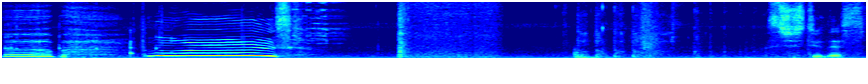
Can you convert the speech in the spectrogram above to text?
Um, Let's just do this.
